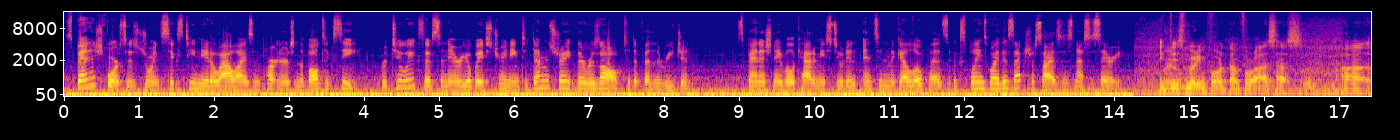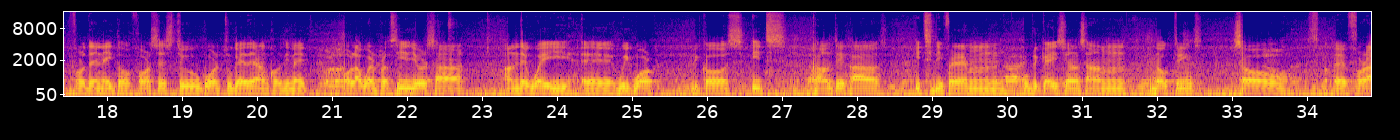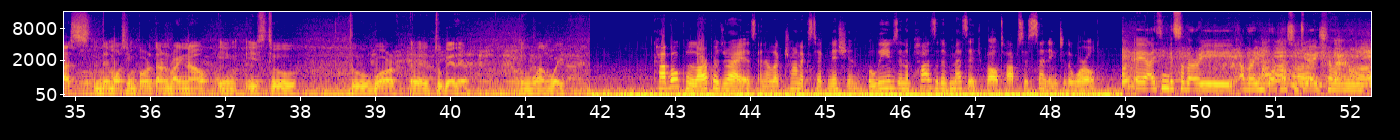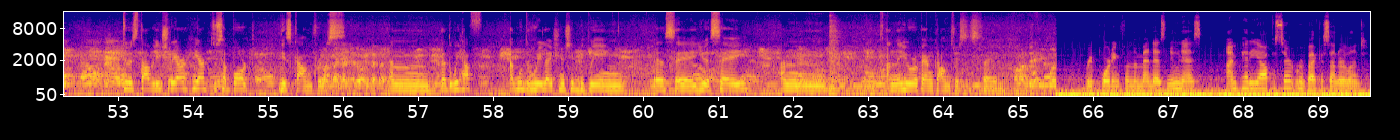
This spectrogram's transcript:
Spanish forces joined 16 NATO allies and partners in the Baltic Sea for two weeks of scenario-based training to demonstrate their resolve to defend the region. Spanish Naval Academy student Ensign Miguel Lopez explains why this exercise is necessary. It is very important for us as uh, for the NATO forces to work together and coordinate all our procedures uh, and the way uh, we work because each country has its different publications and doctrines. So uh, for us, the most important right now in, is to, to work uh, together in one way. Cabo Pilar Pedraez, an electronics technician, believes in the positive message Baltops is sending to the world. Uh, I think it's a very, a very important situation to establish. We are here to support these countries and that we have a good relationship between uh, USA and, and the European countries same. Reporting from the Mendez Nunez, I'm Petty Officer Rebecca Sunderland.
